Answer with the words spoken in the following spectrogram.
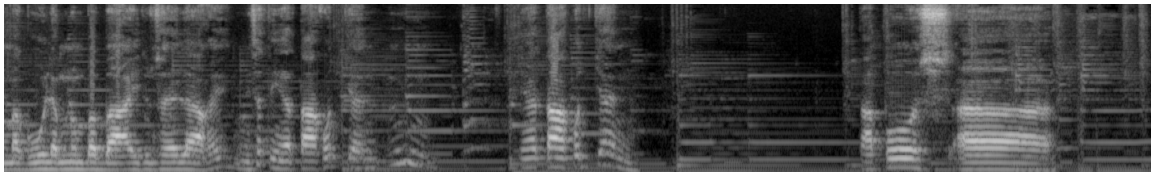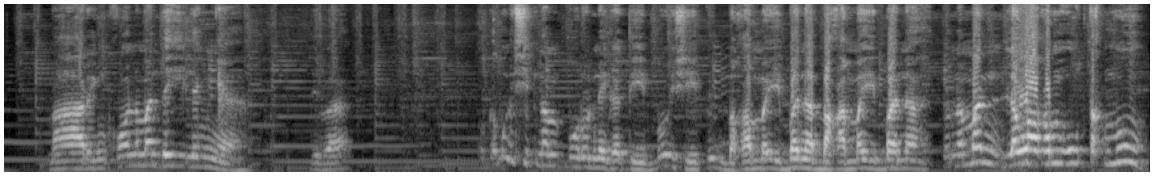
magulang ng babae dun sa lalaki. Minsan tinatakot yan. Hmm, tinatakot yan. Tapos, ah, maaaring kung ano naman dahilan niya, di ba? Huwag ka mag-isip ng puro negatibo. Isipin, baka may iba na, baka may iba na. Ito naman, lawa ka mo utak mo.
